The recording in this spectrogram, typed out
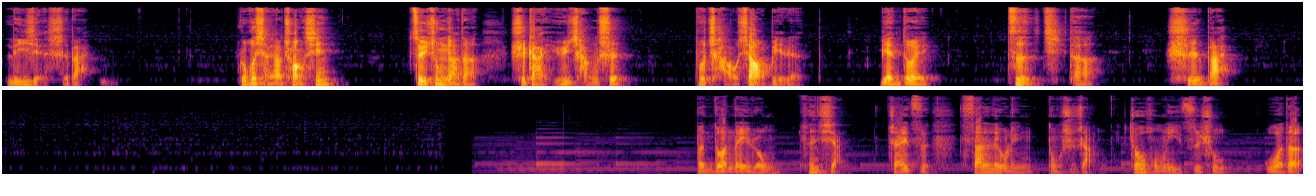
理解失败。如果想要创新，最重要的是敢于尝试，不嘲笑别人，面对自己的失败。本段内容分享摘自三六零董事长。周鸿祎自述《我的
